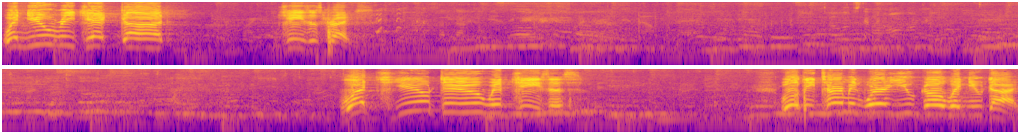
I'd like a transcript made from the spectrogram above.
When you reject God, Jesus Christ. What you do with Jesus will determine where you go when you die.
